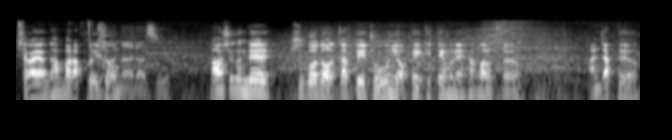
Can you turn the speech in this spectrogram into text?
제가 형도 한 발 앞으로 이동. 하우시 근데 죽어도 어차피 좋은 옆에 있기 때문에 상관없어요. 안 잡혀요.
